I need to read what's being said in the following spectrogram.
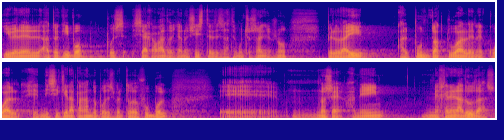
y ver el, a tu equipo, pues se ha acabado, ya no existe desde hace muchos años, ¿no? Pero de ahí al punto actual en el cual eh, ni siquiera pagando puedes ver todo el fútbol, eh, no sé, a mí me genera dudas,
